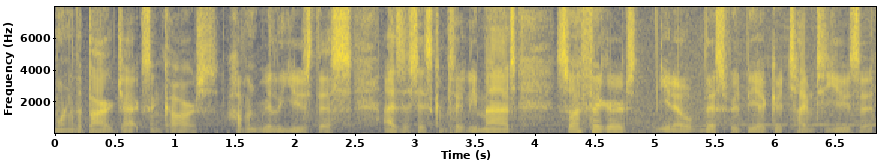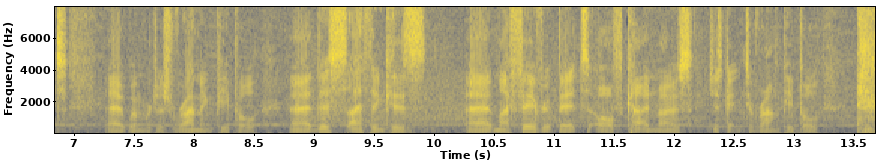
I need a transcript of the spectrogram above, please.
one of the Barrett Jackson cars. Haven't really used this as it is completely mad, so I figured, you know, this would be a good time to use it uh, when we're just ramming people. Uh, this, I think, is uh, my favourite bit of Cat and Mouse, just getting to ram people.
